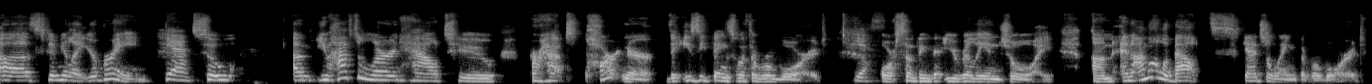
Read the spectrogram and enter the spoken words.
uh, stimulate your brain. Yeah. So um, you have to learn how to perhaps partner the easy things with a reward Yes. or something that you really enjoy. Um, and I'm all about scheduling the reward.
